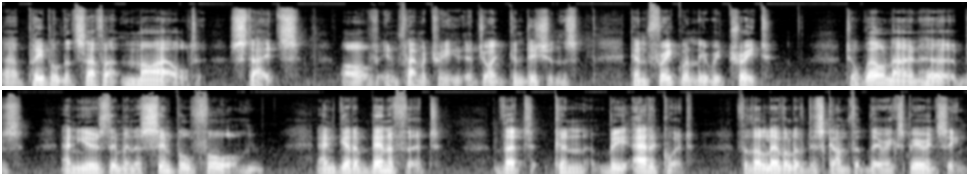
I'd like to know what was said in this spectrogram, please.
uh, people that suffer mild states of inflammatory uh, joint conditions can frequently retreat to well known herbs and use them in a simple form and get a benefit that can be adequate for the level of discomfort they're experiencing.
